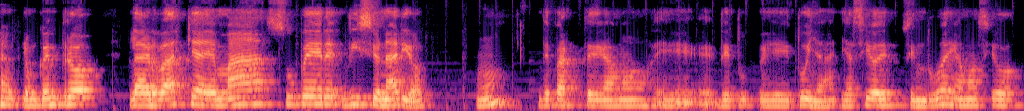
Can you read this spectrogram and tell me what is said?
lo encuentro, la verdad es que además súper visionario de parte, digamos, eh, de tu, eh, tuya. Y ha sido, sin duda, digamos, ha sido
